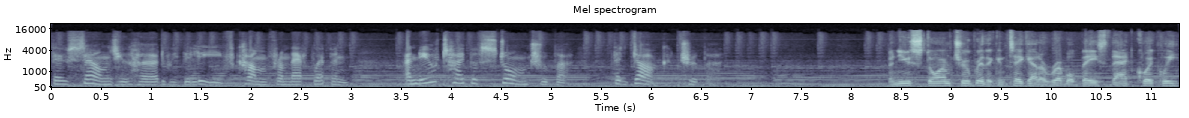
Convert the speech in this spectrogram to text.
Those sounds you heard, we believe, come from that weapon. A new type of stormtrooper, the Dark Trooper. A new stormtrooper that can take out a rebel base that quickly?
